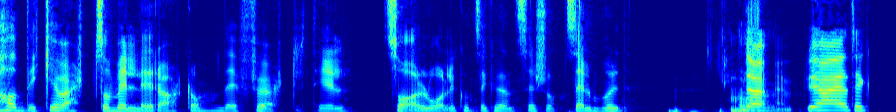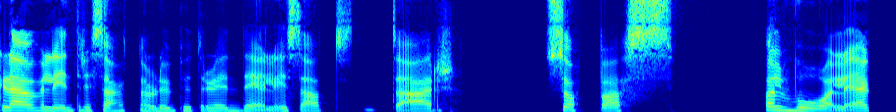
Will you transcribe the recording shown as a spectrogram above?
hadde ikke vært så veldig rart om det førte til så alvorlige konsekvenser som selvmord. Det, er- ja, jeg tenker det er veldig interessant når du putter det i det lyset, at det er såpass alvorlige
